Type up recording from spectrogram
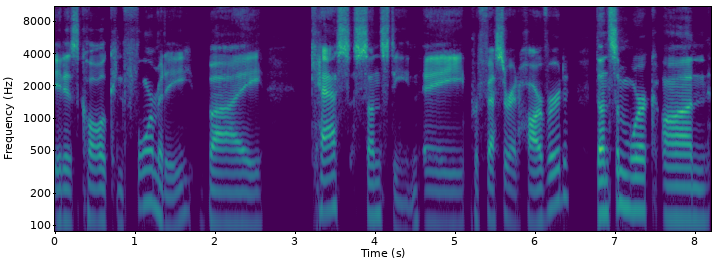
It is called Conformity by Cass Sunstein, a professor at Harvard. Done some work on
